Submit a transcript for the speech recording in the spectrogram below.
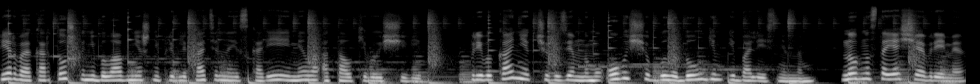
Первая картошка не была внешне привлекательной и скорее имела отталкивающий вид. Привыкание к чужеземному овощу было долгим и болезненным. Но в настоящее время,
